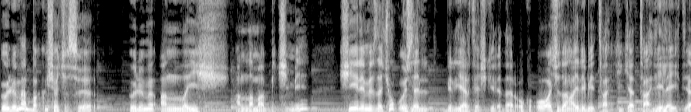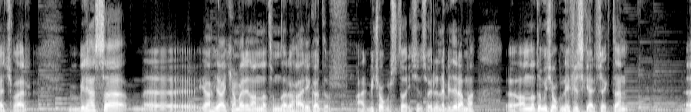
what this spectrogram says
ölüme bakış açısı, ölümü anlayış, anlama biçimi şiirimizde çok özel bir yer teşkil eder. O, o açıdan ayrı bir tahkike, tahlile ihtiyaç var. Bilhassa e, Yahya Kemal'in anlatımları harikadır. Yani birçok usta için söylenebilir ama e, anlatımı çok nefis gerçekten. E,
